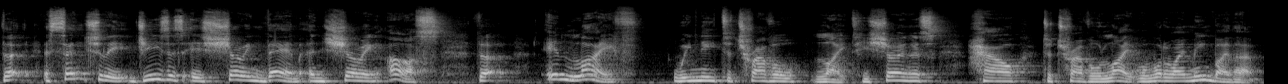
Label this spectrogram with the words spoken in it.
that essentially Jesus is showing them and showing us that in life we need to travel light. He's showing us how to travel light. Well, what do I mean by that?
